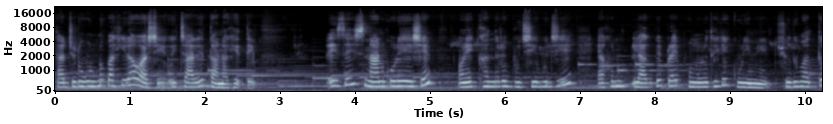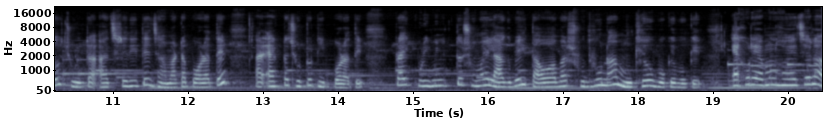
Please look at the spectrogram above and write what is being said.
তার জন্য অন্য পাখিরাও আসে ওই চালের দানা খেতে। এই যে স্নান করে এসে অনেকক্ষণ ধরে বুঝিয়ে বুঝিয়ে এখন লাগবে প্রায় পনেরো থেকে কুড়ি মিনিট। শুধুমাত্র চুলটা আছড়ে দিতে, জামাটা পরাতে আর একটা ছোট্ট টিপ পরাতে। প্রায় কুড়ি মিনিট তো সময় লাগবেই, তাও আবার শুধু না মুখেও বকে বকে। এখন এমন হয়েছে না,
